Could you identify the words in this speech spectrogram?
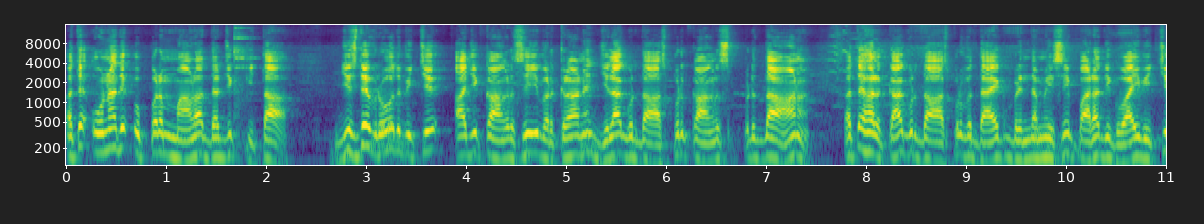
ਅਤੇ ਉਹਨਾਂ ਦੇ ਉੱਪਰ ਮਾਮਲਾ ਦਰਜ ਕੀਤਾ, ਜਿਸ ਦੇ ਵਿਰੋਧ ਵਿੱਚ ਅੱਜ ਕਾਂਗਰਸੀ ਵਰਕਰਾਂ ਨੇ ਜ਼ਿਲ੍ਹਾ ਗੁਰਦਾਸਪੁਰ ਕਾਂਗਰਸ ਪ੍ਰਧਾਨ ਅਤੇ ਹਲਕਾ ਗੁਰਦਾਸਪੁਰ ਵਿਧਾਇਕ ਬਰਿੰਦਰਮੀਤ ਸਿੰਘ ਪਾਰਾ ਦੀ ਅਗਵਾਈ ਵਿੱਚ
